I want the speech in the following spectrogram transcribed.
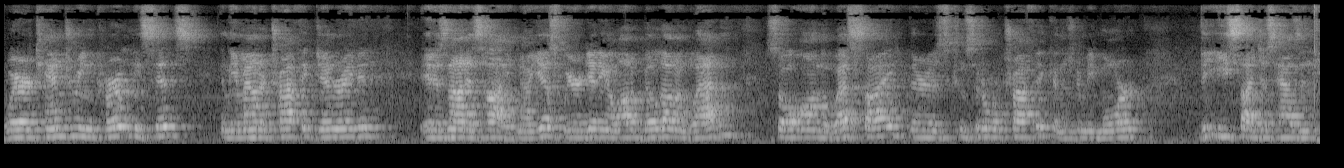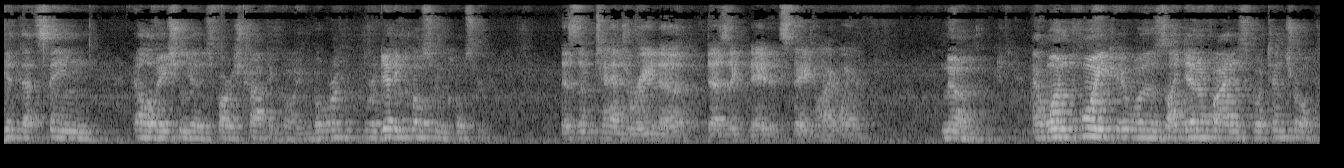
where Tangerine currently sits and the amount of traffic generated, it is not as high. Now, yes, we are getting a lot of build out on Gladden, so on the west side, there is considerable traffic and there's gonna be more. The east side just hasn't hit that same elevation yet as far as traffic volume, but we're, we're getting closer and closer. Isn't Tangerine a designated state highway? No. At one point, it was identified as potential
